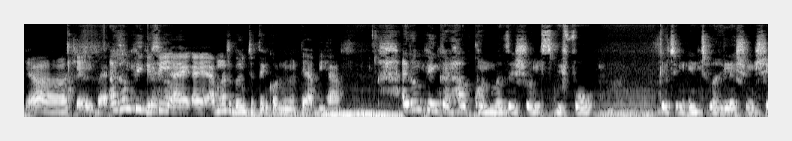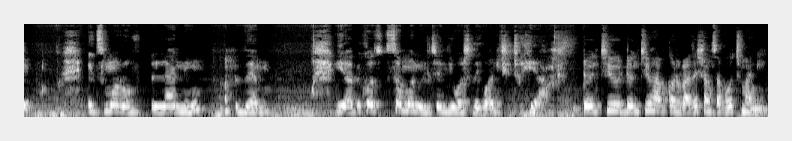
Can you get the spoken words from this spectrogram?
Yeah, okay, but I don't think you I see, have- I, I I'm not going to think on your- their behalf. I don't think I have conversations before getting into a relationship. It's more of learning them. Yeah, because someone will tell you what they want you to hear. Don't you don't you have conversations about money?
